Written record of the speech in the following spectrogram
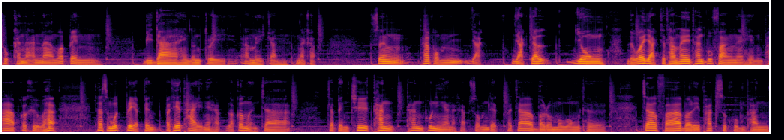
ถูกขนานนามว่าเป็นบิดาแห่งดนตรีอเมริกันนะครับ ซึ่งถ้าผมอยาก อยากจะโยงหรือว่าอยากจะทำให้ท่านผู้ฟังเนี่ยเห็นภาพก็คือว่า ถ้าสมมติเปรียบเป็นประเทศไทยเนี่ยครับเราก็เหมือนจะจะเป็นชื่อท่านท่านผู้นี้นะครับ สมเด็จพระเจ้าบรมวงศ์เธอ เจ้าฟ้าบริพัตรสุขุมพันธ์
